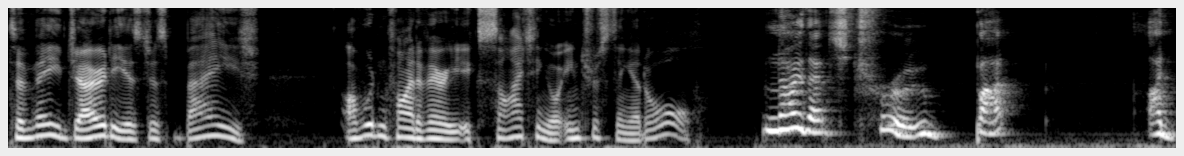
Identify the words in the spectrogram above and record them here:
to me, Jodie is just beige. I wouldn't find her very exciting or interesting at all. no, that's true. But I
